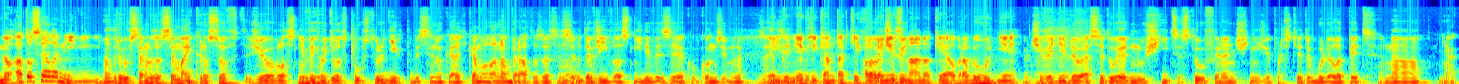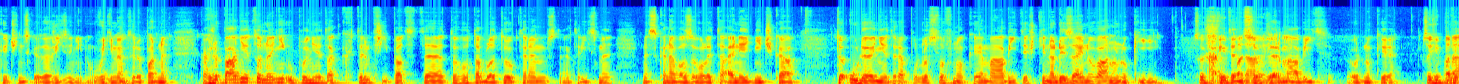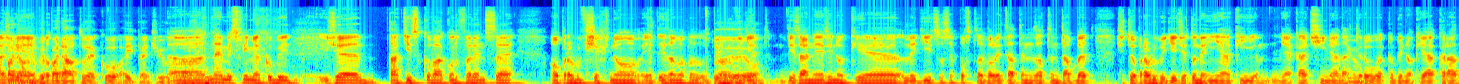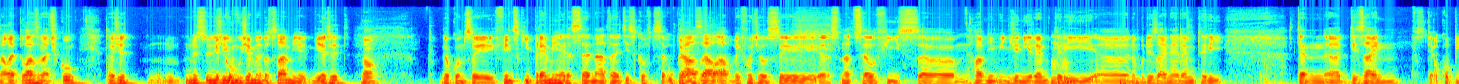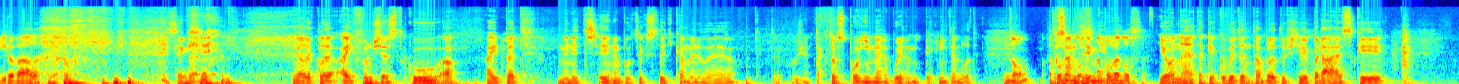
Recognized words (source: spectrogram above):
No a to se ale mění. Na druhou stranu zase Microsoft, že jo, vlastně vyhodil spoustu lidí, by si Nokia teďka mohla nabrat a zase no. se otevří vlastní divizi jako consumer zařízení. Jak, jak říkám, tak těch ale peněz očivid, má Nokia opravdu hodně. Očividně jde asi tu jednodušší cestou finanční, že prostě to bude lepit na nějaké čínské zařízení. No, uvidíme, jak to dopadne. Každopádně to není úplně tak ten případ té, toho tabletu, o kterém, na který jsme dneska navazovali, ta N1. To údajně teda podle slov Nokia má být ještě nadizajnováno Nokia. Což a i ten software má být od Nokia. Což vypadá, vypadá, že je. Vypadá to jako iPad, že jo? Uh, ne, myslím, jakoby, že ta tisková konference a opravdu všechno, je, je tam opravdu jo, jo, jo. vidět designéři Nokia, lidi, co se postavili za ten, za ten tablet, že to opravdu vidět, že to není nějaký, nějaká Čína, na jo. kterou jakoby Nokia akorát nalepila značku, takže myslím, jako... že můžeme docela věřit. No. Dokonce i finský premiér se na té tiskovce ukázal a vyfotil si snad selfie s uh, hlavním inženýrem, který, mm-hmm. nebo designérem, který ten uh, design prostě okopíroval. Takže... Měl takhle iPhone 6 a iPad Mini 3, nebo jak se teďka jmenuje, jo. Tak, to, jakože, tak to spojíme a budeme mít pěkný tablet. No, a, to povedlo, samozřejmě, a povedlo se. Jo, ne, tak jako by ten tablet určitě vypadá hezky,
